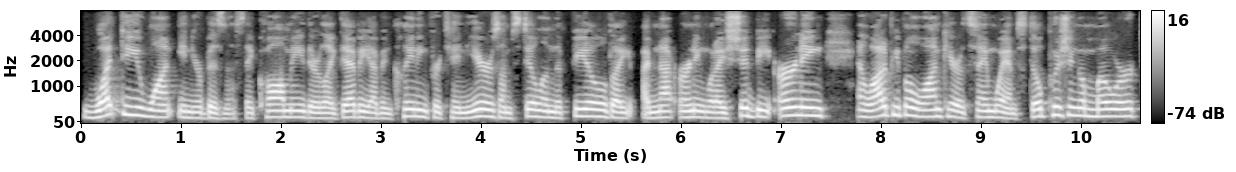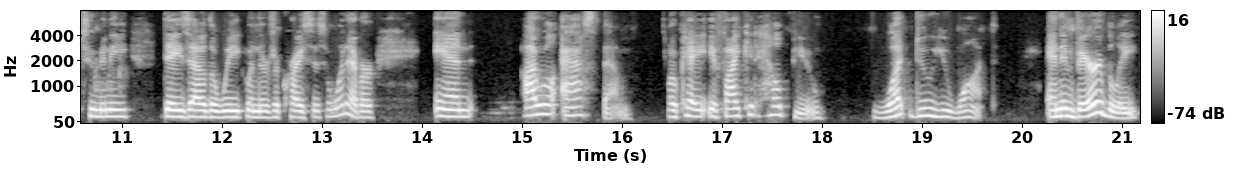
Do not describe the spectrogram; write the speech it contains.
what do you want in your business? They call me, they're like, Debbie, I've been cleaning for 10 years. I'm still in the field. I, I'm not earning what I should be earning. And a lot of people in lawn care are the same way. I'm still pushing a mower too many days out of the week when there's a crisis and whatever. And I will ask them, okay, if I could help you, what do you want? And invariably,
